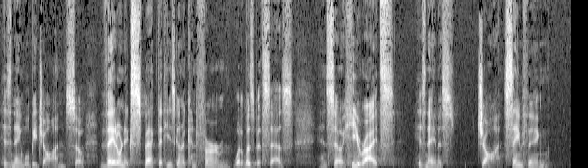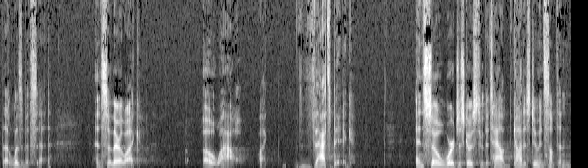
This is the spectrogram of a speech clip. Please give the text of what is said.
His name will be John. So they don't expect that he's going to confirm what Elizabeth says. And so he writes, his name is John. Same thing that Elizabeth said. And so they're like, oh, wow. Like, that's big. And so word just goes through the town. God is doing something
